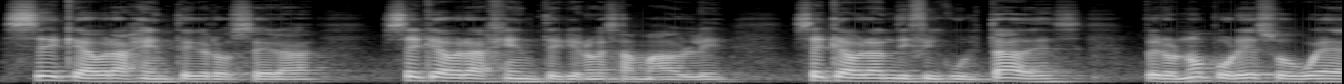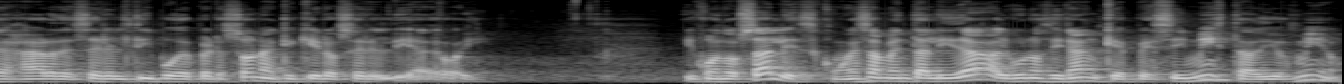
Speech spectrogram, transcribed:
sé que habrá gente grosera, sé que habrá gente que no es amable, sé que habrán dificultades, pero no por eso voy a dejar de ser el tipo de persona que quiero ser el día de hoy. Y cuando sales con esa mentalidad, algunos dirán que pesimista, Dios mío.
